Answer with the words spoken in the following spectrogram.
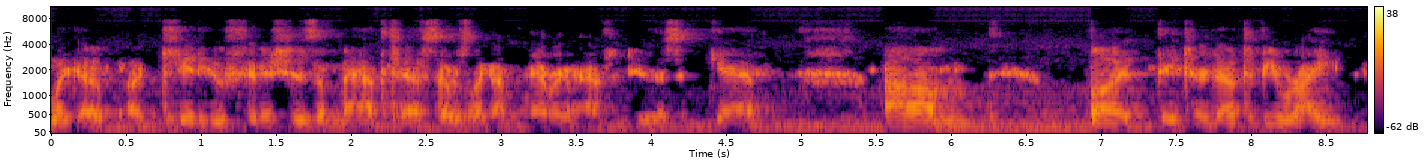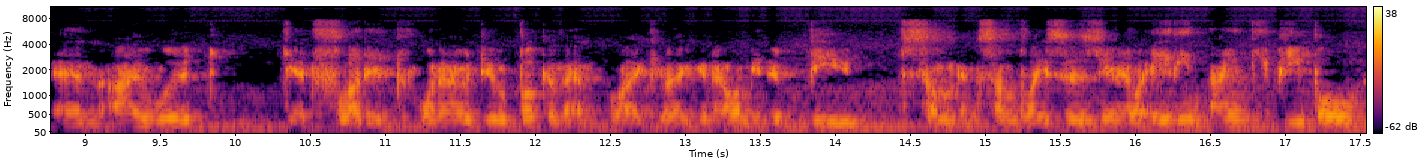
like a, a kid who finishes a math test. I was like, I'm never going to have to do this again. Um, but they turned out to be right. And I would get flooded when I would do a book event. Like, like, you know, I mean, it'd be some, in some places, you know, 80, 90 people.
